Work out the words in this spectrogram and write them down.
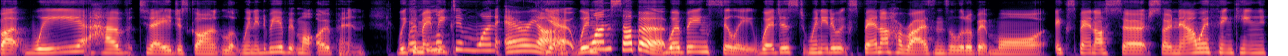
But we have today just gone. Look, we need to be a bit more open. We We've can maybe looked in one area. Yeah, we're one not- suburb. we're being silly. We're just we need to expand our horizons a little bit more, expand our search. So now we're thinking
